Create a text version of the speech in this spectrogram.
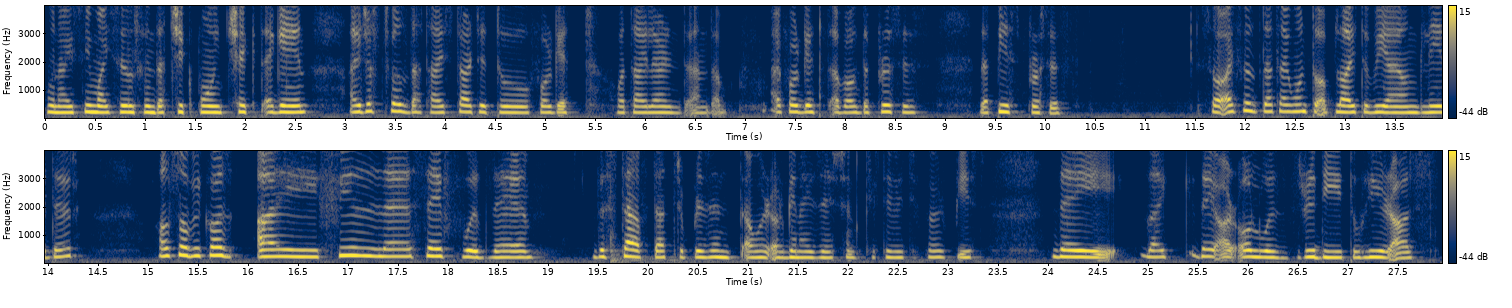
when I see myself in the checkpoint checked again, I just felt that I started to forget what I learned and uh, I forget about the process, the peace process. So I felt that I want to apply to be a young leader. Also because I feel uh, safe with the the staff that represent our organization, Creativity for Peace. They like they are always ready to hear us,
